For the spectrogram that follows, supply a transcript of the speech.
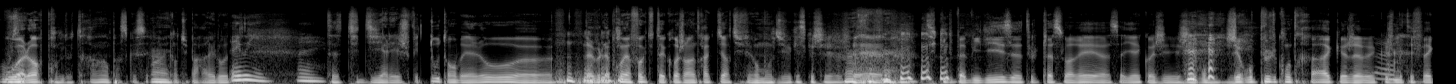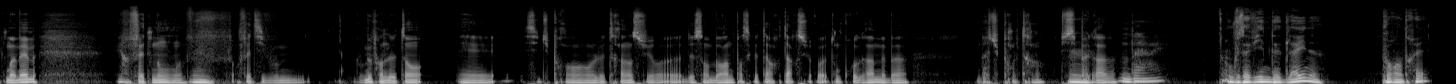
Vous Ou êtes- alors prendre le train, parce que c'est Ouais. quand tu pars à vélo, Et oui. ouais. tu te dis, allez, je fais tout en vélo. euh, la, la première fois que tu t'accroches à un tracteur, tu fais, oh mon dieu, qu'est-ce que j'ai fait Tu culpabilises toute la soirée, euh, ça y est, quoi, j'ai j'ai rompu, j'ai rompu le contrat que, j'avais- que je m'étais fait avec moi-même. Et en fait, non. Mm. En fait, il vaut, il vaut mieux prendre le temps. Et si tu prends le train sur euh, 200 bornes parce que tu es en retard sur euh, ton programme, bah, bah, tu prends le train. Puis c'est pas grave. Bah ouais. Vous aviez une deadline pour rentrer?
